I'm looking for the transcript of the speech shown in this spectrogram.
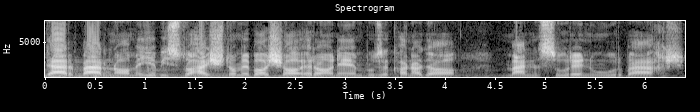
در برنامه 28 با شاعران امروز کانادا منصور نوربخش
